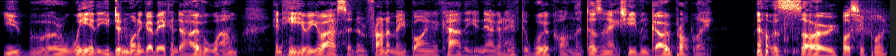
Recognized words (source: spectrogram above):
you were aware that you didn't want to go back into overwhelm, and here you are sitting in front of me buying a car that you're now going to have to work on that doesn't actually even go properly. That was so what's your point?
